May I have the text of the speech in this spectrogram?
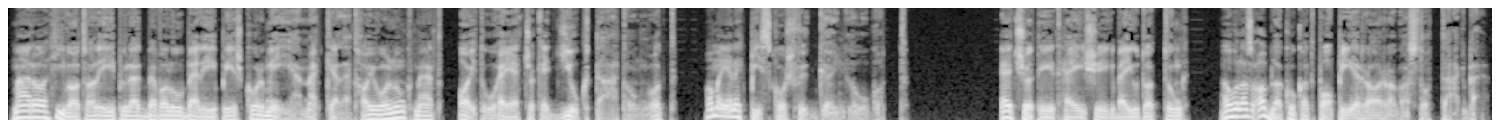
Már a hivatal épületbe való belépéskor mélyen meg kellett hajolnunk, mert ajtó helyett csak egy lyuk tátongott, amelyen egy piszkos függöny lógott. Egy sötét helyiségbe jutottunk, ahol az ablakokat papírral ragasztották be.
